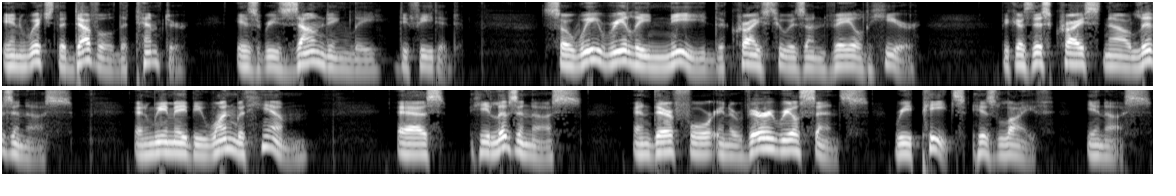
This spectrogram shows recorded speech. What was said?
in which the devil, the tempter, is resoundingly defeated. So we really need the Christ who is unveiled here, because this Christ now lives in us, and we may be one with him as he lives in us and therefore, in a very real sense, repeats his life in us.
